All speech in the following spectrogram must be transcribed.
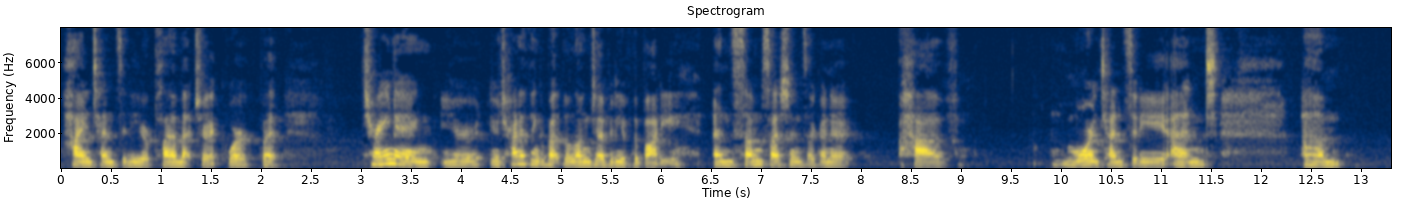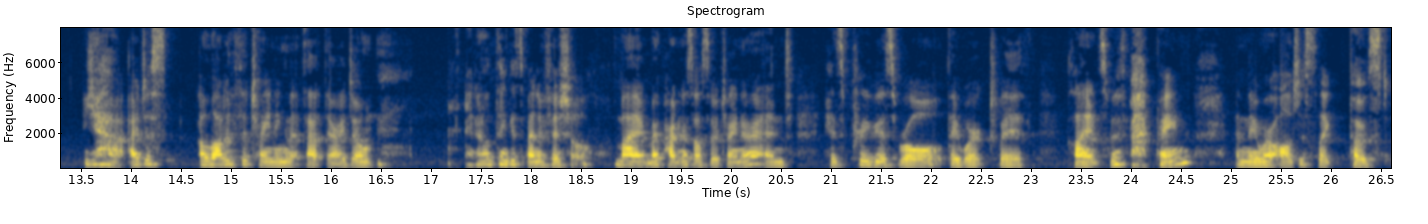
high intensity or plyometric work, but training you're you're trying to think about the longevity of the body, and some sessions are going to have more intensity and um, yeah, I just a lot of the training that's out there, I don't I don't think it's beneficial. My my partner's also a trainer and his previous role they worked with clients with back pain and they were all just like post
